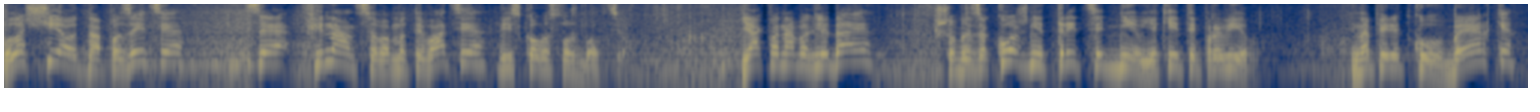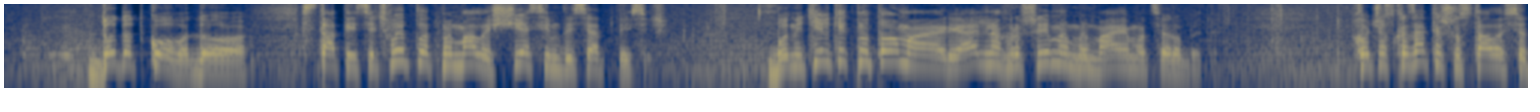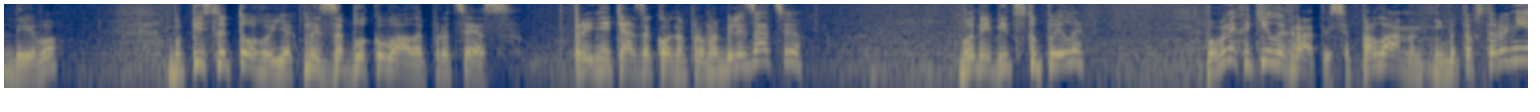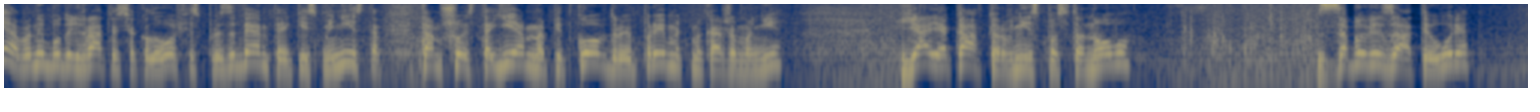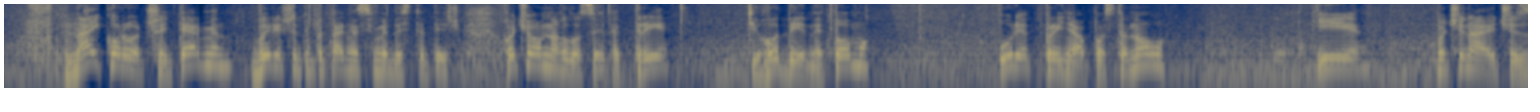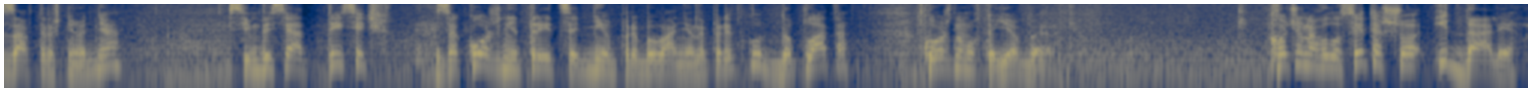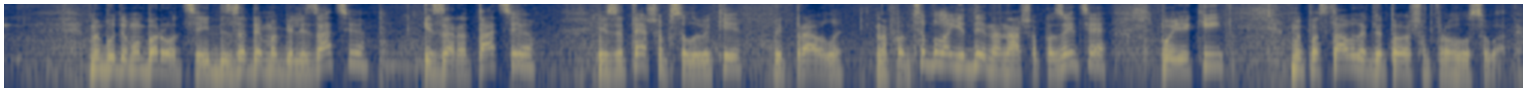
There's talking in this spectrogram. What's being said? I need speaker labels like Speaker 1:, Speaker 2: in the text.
Speaker 1: Була ще одна позиція це фінансова мотивація військовослужбовців. Як вона виглядає? Щоб за кожні 30 днів, які ти провів на передку в БРК, додатково до 100 тисяч виплат ми мали ще 70 тисяч. Бо не тільки кнутом, а реально грошима ми маємо це робити. Хочу сказати, що сталося диво. Бо після того, як ми заблокували процес прийняття закону про мобілізацію, вони відступили, бо вони хотіли гратися. Парламент нібито в стороні, а вони будуть гратися, коли офіс президента, якийсь міністр, там щось таємно під ковдрою приймуть. Ми кажемо ні. Я, як автор, вніс постанову зобов'язати уряд найкоротший термін вирішити питання 70 тисяч. Хочу вам наголосити: три години тому уряд прийняв постанову і починаючи з завтрашнього дня 70 тисяч за кожні 30 днів перебування на передку доплата кожному, хто є в БРК. Хочу наголосити, що і далі ми будемо боротися і за демобілізацію, і за ротацію, і за те, щоб силовики відправили на фронт. Це була єдина наша позиція, по якій ми поставили для того, щоб проголосувати.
